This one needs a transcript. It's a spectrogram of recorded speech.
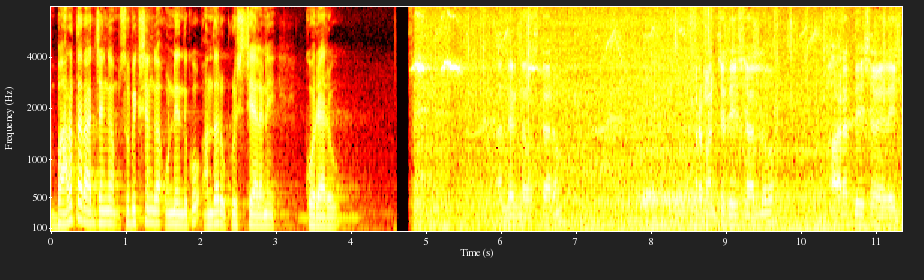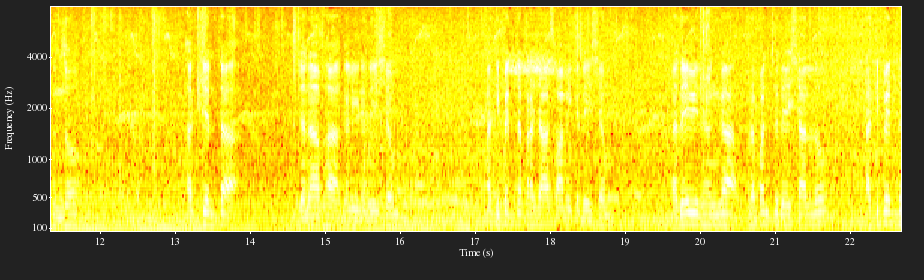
భారత రాజ్యాంగం సుభిక్షంగా ఉండేందుకు అందరూ కృషి చేయాలని కోరారు. అందరికీ నమస్కారం. ప్రపంచ దేశాల్లో భారతదేశం ఏదైతుందో అత్యంత జనాభా కలిగిన దేశం అతిపెద్ద ప్రజాస్వామిక దేశం. అదేవిధంగా ప్రపంచ దేశాల్లో అతిపెద్ద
